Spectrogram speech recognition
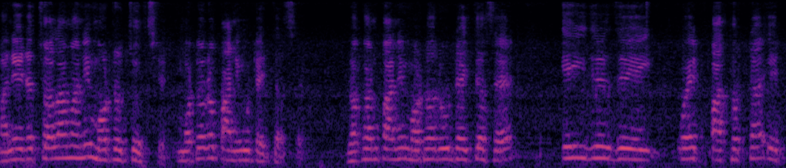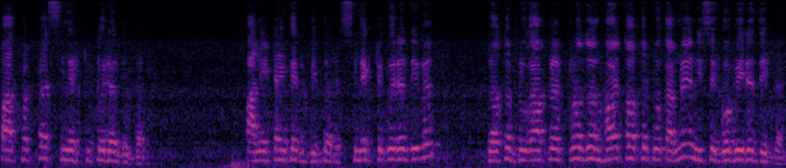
মানে এটা চলা মানে মোটর চলছে। মোটরও পানি উঠাইতেছে। যখন পানি মোটর উঠাইতেছে, এই যে যে ওয়েট পাথরটা, এই পাথরটা সিলেক্ট করে দিবেন। পানি ট্যাঙ্কের ভিতরে সিলেক্ট করে দিবেন। যতটুকু আপনার প্রয়োজন হয়, ততটুকু আপনি নিচে গভীরে দিবেন।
